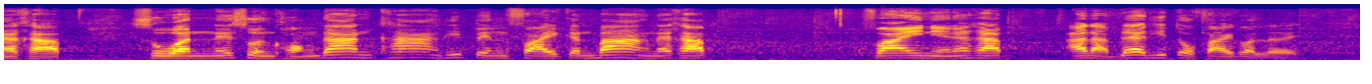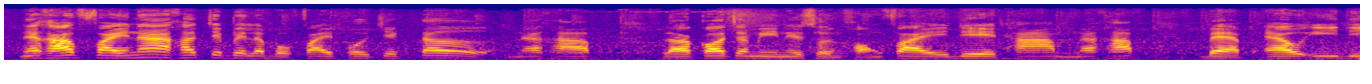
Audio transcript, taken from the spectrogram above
นะครับ ส่วนในส่วนของด้านข้างที่เป็นไฟกันบ้างนะครับ ไฟเนี่ยนะครับอันดับแรกที่ตัวไฟก่อนเลยนะครับไฟหน้าเขาจะเป็นระบบไฟโปรเจคเตอร์นะครับแล้วก็จะมีในส่วนของไฟ daytime นะครับแบบ LED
